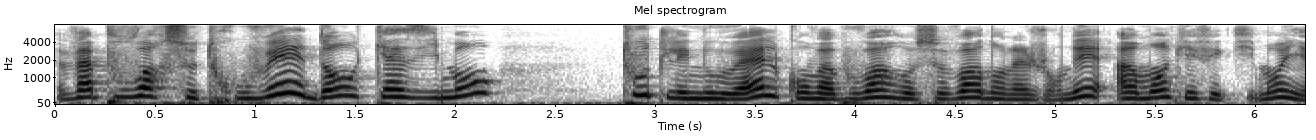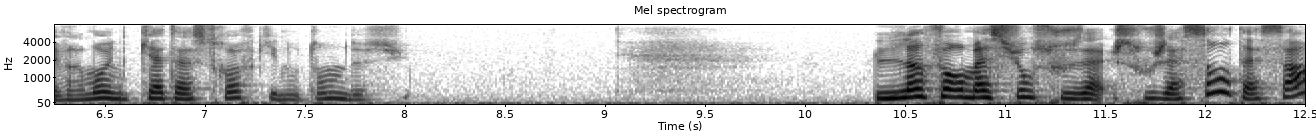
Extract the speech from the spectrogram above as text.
va pouvoir se trouver dans quasiment toutes les nouvelles qu'on va pouvoir recevoir dans la journée, à moins qu'effectivement il y ait vraiment une catastrophe qui nous tombe dessus. L'information sous-jacente à ça,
